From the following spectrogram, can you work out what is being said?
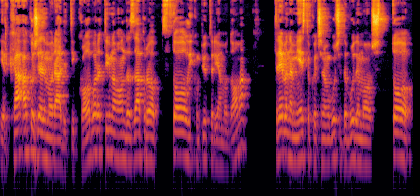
Jer ka, ako želimo raditi kolaborativno, onda zapravo stol i kompjuter imamo doma. Treba nam mjesto koje će nam omogućiti da budemo što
